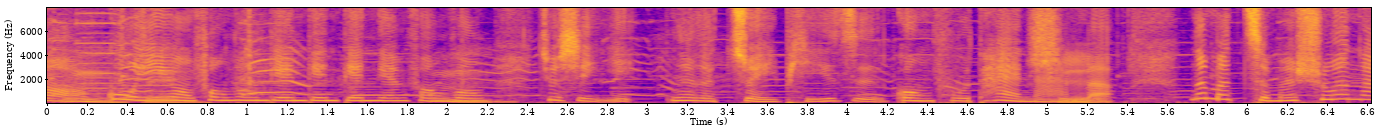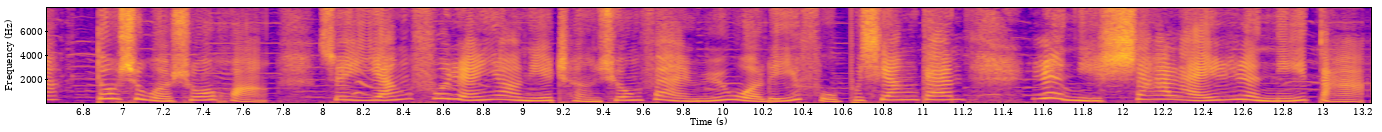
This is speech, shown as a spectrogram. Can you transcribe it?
哦，故意用疯疯癫癫癫癫疯疯，就是一那个嘴皮子功夫太难了。那么怎么说呢？都是我说谎，所以杨夫人要你逞凶犯，与我李府不相干，任你杀来任你打，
